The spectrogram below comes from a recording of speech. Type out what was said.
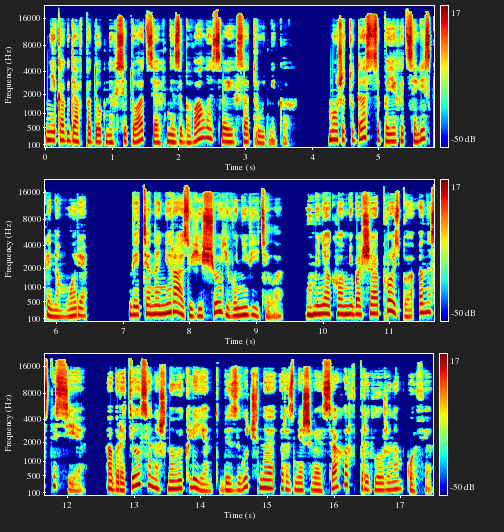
никогда в подобных ситуациях не забывала о своих сотрудниках. Может, удастся поехать с Алиской на море. Ведь она ни разу еще его не видела. «У меня к вам небольшая просьба, Анастасия», обратился наш новый клиент, беззвучно размешивая сахар в предложенном кофе.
